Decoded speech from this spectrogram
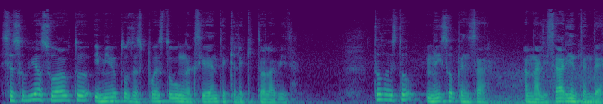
Se subió a su auto y minutos después tuvo un accidente que le quitó la vida. Todo esto me hizo pensar, analizar y entender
